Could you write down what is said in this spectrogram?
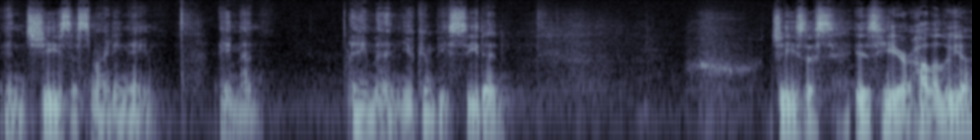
In Jesus' mighty name, amen. Amen. You can be seated. Jesus is here. Hallelujah.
